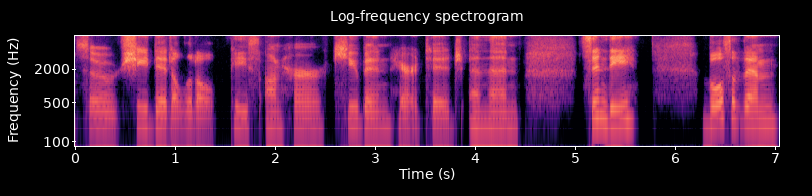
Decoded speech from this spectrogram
So she did a little piece on her Cuban heritage. And then Cindy, both of them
